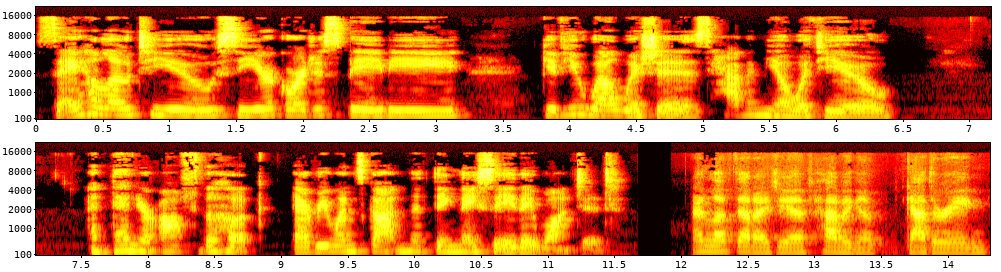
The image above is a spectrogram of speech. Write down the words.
say hello to you, see your gorgeous baby, give you well wishes, have a meal with you, and then you're off the hook. Everyone's gotten the thing they say they wanted. I love that idea of having a gathering.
